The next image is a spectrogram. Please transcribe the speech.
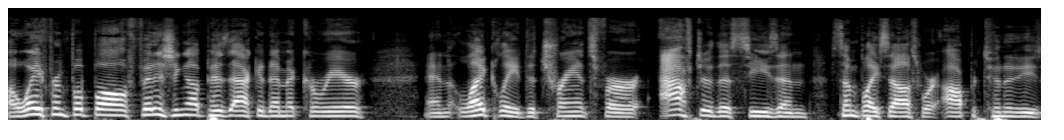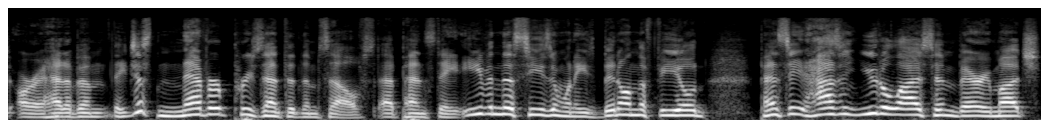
away from football, finishing up his academic career, and likely to transfer after this season someplace else where opportunities are ahead of him. They just never presented themselves at Penn State. Even this season, when he's been on the field, Penn State hasn't utilized him very much.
